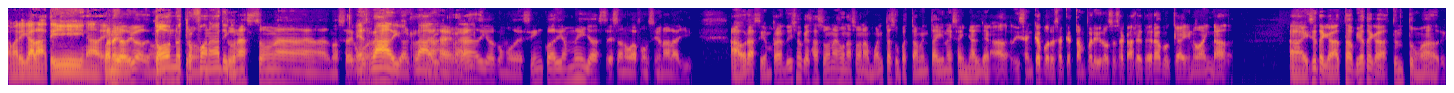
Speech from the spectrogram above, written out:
América Latina, de Bueno, yo digo, de un- Todos nuestros un- fanáticos. De una zona, no sé cómo. el radio, el radio. El el radio. radio, como de 5 a 10 millas, eso no va a funcionar allí. Ahora, siempre han dicho que esa zona es una zona muerta, supuestamente ahí no hay señal de nada. Dicen que por eso es que es tan peligrosa esa carretera, porque ahí no hay nada. Ahí si te quedaste a pie, te quedaste en tu madre.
